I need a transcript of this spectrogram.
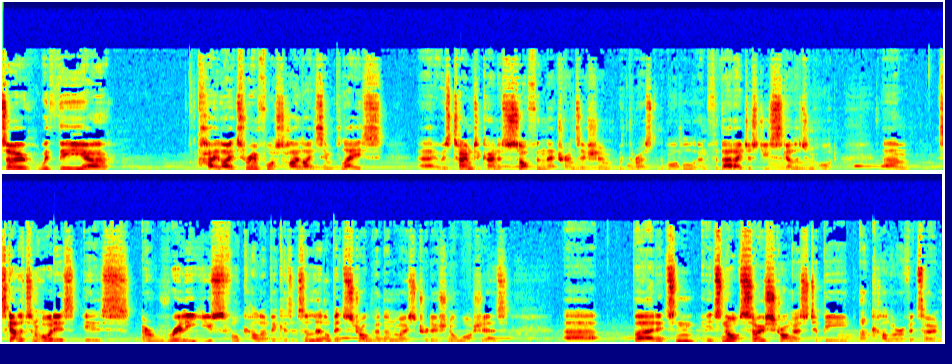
So with the uh, highlights, reinforced highlights in place, uh, it was time to kind of soften their transition with the rest of the model and for that I just used Skeleton Horde. Um, Skeleton Horde is, is a really useful colour because it's a little bit stronger than most traditional washes uh, but it's, it's not so strong as to be a colour of its own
